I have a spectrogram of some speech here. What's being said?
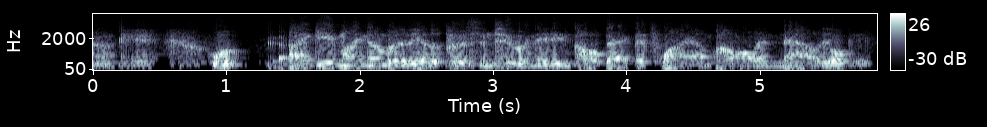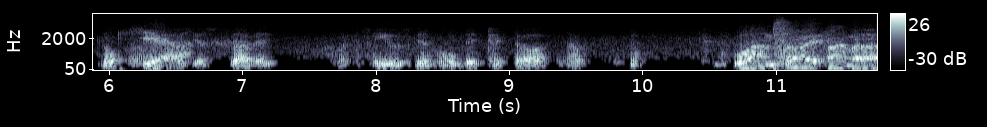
Okay. Well, I gave my number to the other person too, and they didn't call back. That's why I'm calling now. They- Okay, no. Yeah. I just thought it, like I say, he was getting a little bit ticked off. Know? Well, I'm sorry if I'm uh,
